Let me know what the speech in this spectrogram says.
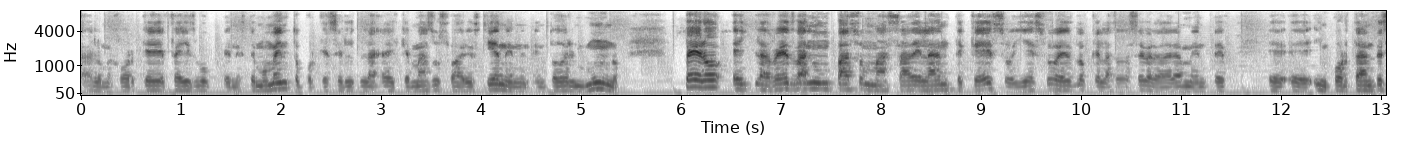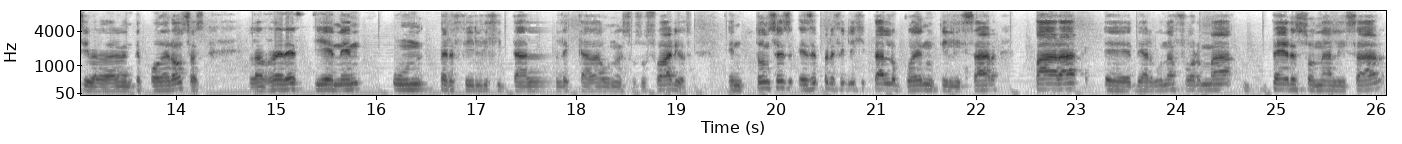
a lo mejor que Facebook en este momento, porque es el, que más usuarios tienen en, todo el mundo. Pero eh, las redes van un paso más adelante que eso, y eso es lo que las hace verdaderamente eh, eh, importantes y verdaderamente poderosas. Las redes tienen un perfil digital de cada uno de sus usuarios. Entonces, ese perfil digital lo pueden utilizar para eh, de alguna forma personalizar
